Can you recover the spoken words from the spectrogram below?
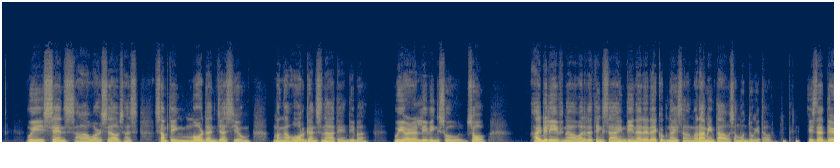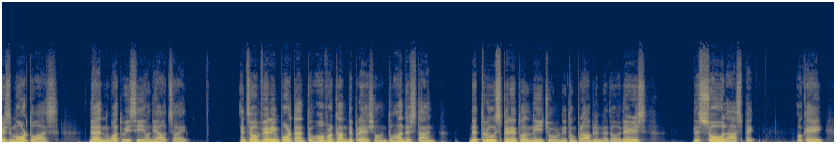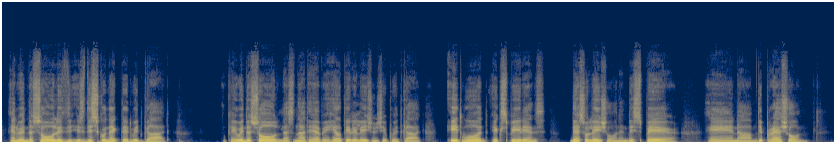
We sense ourselves as something more than just yung mga organs natin, di ba? We are a living soul. So, I believe na one of the things na hindi nare-recognize ng maraming tao sa mundong ito is that there's more to us than what we see on the outside. And so, very important to overcome depression, to understand the true spiritual nature nitong problem na to. There is the soul aspect, okay? And when the soul is, is disconnected with God, okay, when the soul does not have a healthy relationship with God, it would experience desolation and despair and uh, depression.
